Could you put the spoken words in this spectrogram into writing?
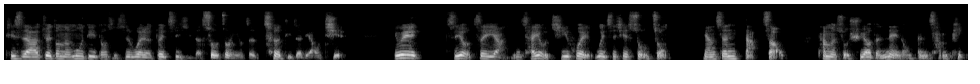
其实啊，最终的目的都只是为了对自己的受众有着彻底的了解，因为只有这样，你才有机会为这些受众。量身打造他们所需要的内容跟产品，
